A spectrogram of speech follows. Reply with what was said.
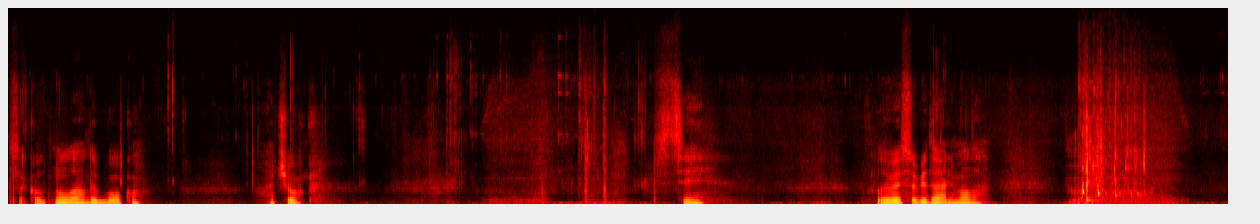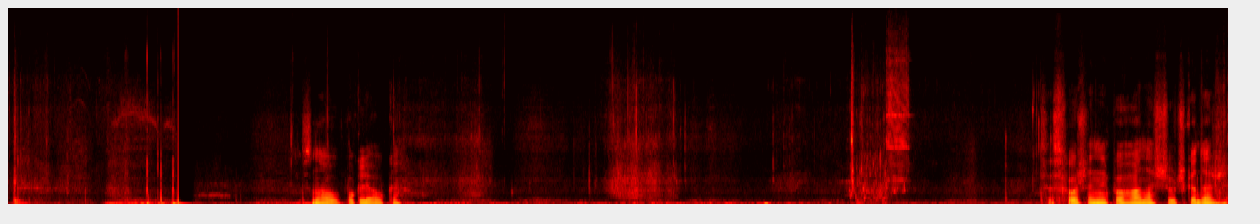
Це Заколтнула глибоко. Гачок. Стій. Пливи собі далі, мала. Знову покльовка. Це схоже непогана щучка даже.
